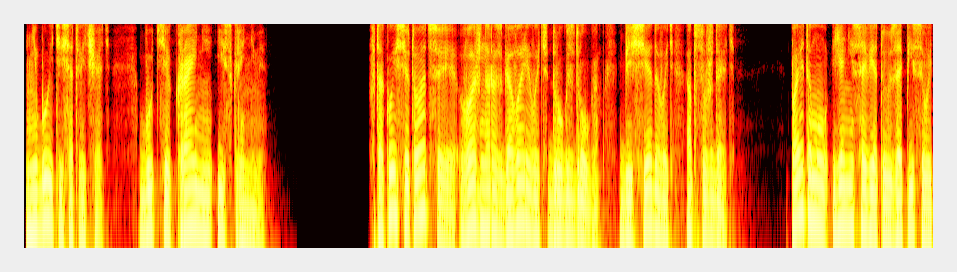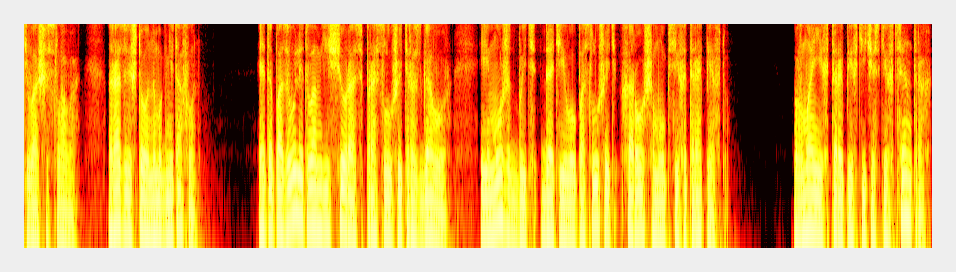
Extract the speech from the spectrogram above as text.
Не бойтесь отвечать, будьте крайне искренними. В такой ситуации важно разговаривать друг с другом, беседовать, обсуждать. Поэтому я не советую записывать ваши слова, разве что на магнитофон. Это позволит вам еще раз прослушать разговор и, может быть, дать его послушать хорошему психотерапевту. В моих терапевтических центрах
